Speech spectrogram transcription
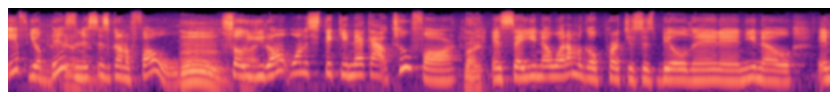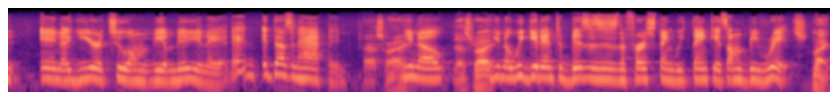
if your business is going to fold. so Right. you don't want to stick your neck out too far Mm. And say, you know what, I'm gonna go purchase this building, and you know, in in a year or two, I'm gonna be a millionaire. It, it doesn't happen. That's right. You know, That's right. You know, we get into businesses, and the first thing we think is, I'm gonna be rich. Right.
